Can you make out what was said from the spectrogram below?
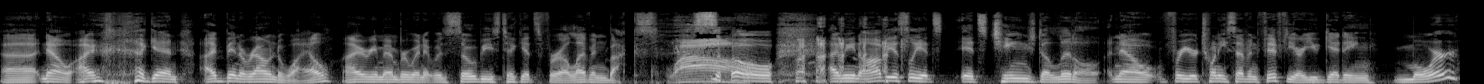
Uh, now, I again, I've been around a while. I remember when it was Sobeys tickets for 11 bucks. Wow. So, I mean, obviously it's it's changed a little. Now, for your 27.50, are you getting more?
